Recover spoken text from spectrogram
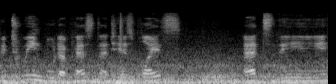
between Budapest and his place at the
